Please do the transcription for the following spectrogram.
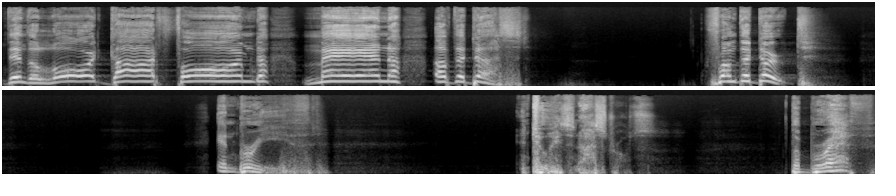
Then the Lord God formed man of the dust, from the dirt, and breathed into his nostrils the breath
